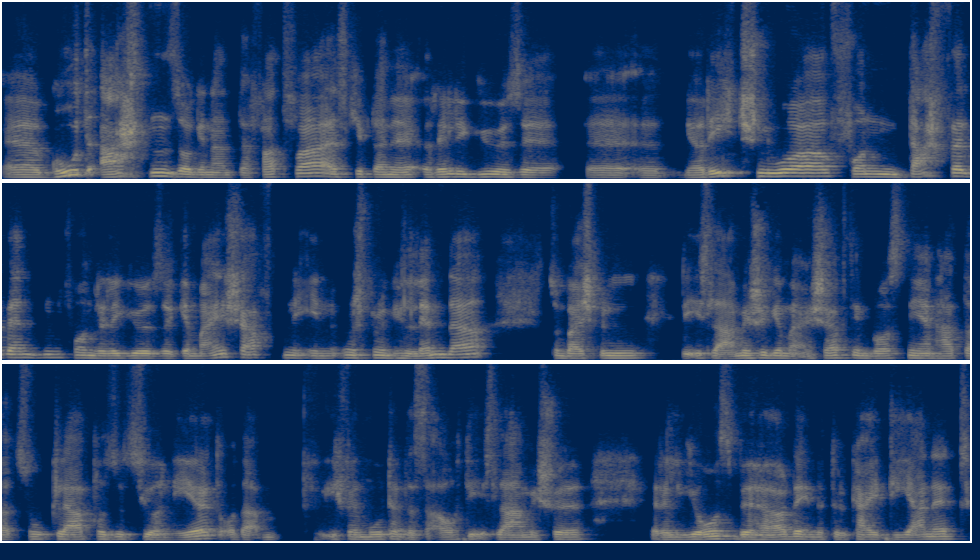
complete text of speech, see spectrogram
äh, Gutachten, sogenannte Fatwa. Es gibt eine religiöse äh, äh Richtschnur von Dachverbänden, von religiösen Gemeinschaften in ursprünglichen Ländern. Zum Beispiel die islamische Gemeinschaft in Bosnien hat dazu klar positioniert oder ich vermute, dass auch die islamische Religionsbehörde in der Türkei, Diyanet,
